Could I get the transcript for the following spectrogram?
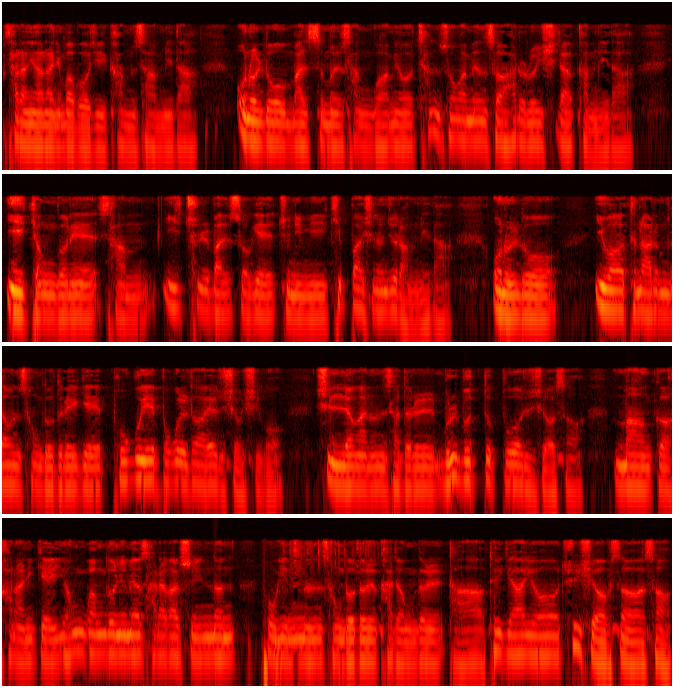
사랑의 하나님 아버지 감사합니다. 오늘도 말씀을 상고하며 찬송하면서 하루를 시작합니다. 이 경건의 삶, 이 출발 속에 주님이 기뻐하시는 줄 압니다. 오늘도 이와 같은 아름다운 성도들에게 복의 복을 더하여 주시옵시고 신령한 은사들을 물붓듯 부어 주셔서 마음껏 하나님께 영광 돌리며 살아갈 수 있는 복 있는 성도들 가정들 다 되게 하여 주시옵소서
